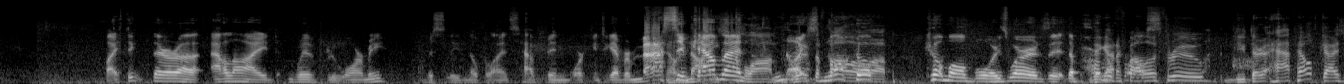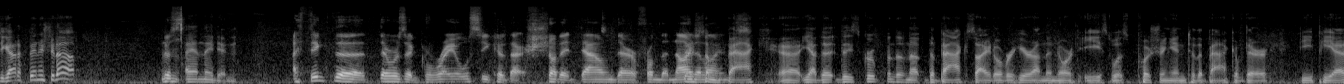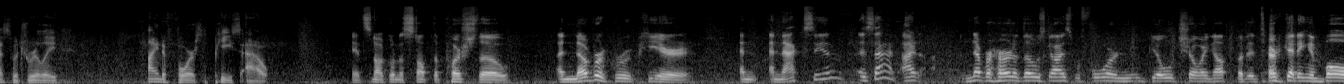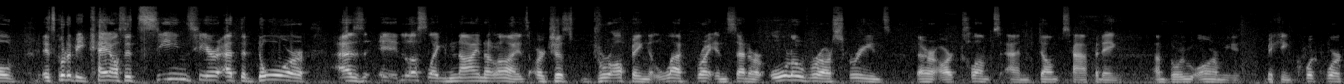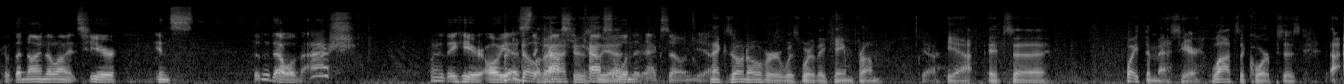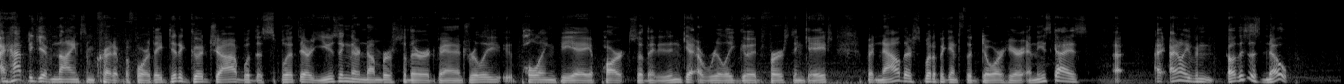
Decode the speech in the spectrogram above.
I think they're uh, allied with Blue Army. Obviously, Noble Alliance have been working together. Massive no, nice Camlann! Nice knock up. Come on, boys. Where is it? The They got to follow through. They're at half health, guys. You got to finish it up. Just, and they didn't. I think the there was a Grail Seeker that shut it down there from the nine There's some back. Uh, yeah, the, this group from the the back side over here on the northeast was pushing into the back of their DPS, which really kind of forced peace out. It's not going to stop the push though. Another group here, and Anaxia is that? I never heard of those guys before. New guild showing up, but they're getting involved. It's going to be chaos. It scenes here at the door as it looks like nine alliance are just dropping left, right, and center all over our screens. There are clumps and dumps happening, and Blue Army making quick work of the nine alliance here in Citadel of Ash. Why are they here? Oh yes, the Citadel castle, Ashes, castle yeah. in the next zone. Yeah. Next zone over was where they came from. Yeah. Yeah, it's uh, quite the mess here. Lots of corpses. I have to give Nine some credit before. They did a good job with the split there, using their numbers to their advantage, really pulling BA apart so they didn't get a really good first engage. But now they're split up against the door here, and these guys, uh, I, I don't even. Oh, this is Nope.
